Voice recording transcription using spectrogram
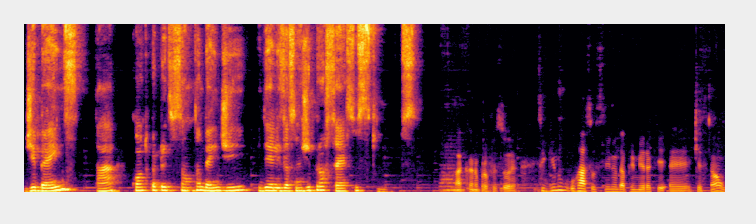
de bens, tá, quanto para a produção também de idealizações de processos químicos. Bacana, professora. Seguindo o raciocínio da primeira que, é, questão,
